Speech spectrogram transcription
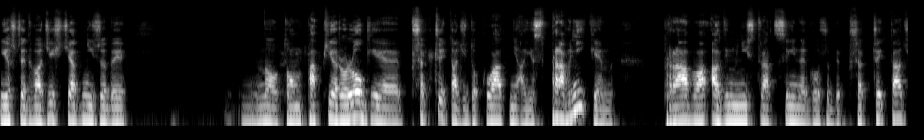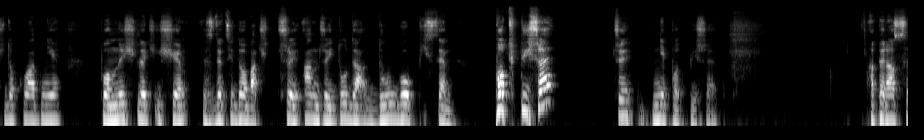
jeszcze 20 dni, żeby no, tą papierologię przeczytać dokładnie, a jest prawnikiem prawa administracyjnego, żeby przeczytać dokładnie, pomyśleć i się zdecydować, czy Andrzej Duda długopisem podpisze, czy nie podpisze. A teraz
